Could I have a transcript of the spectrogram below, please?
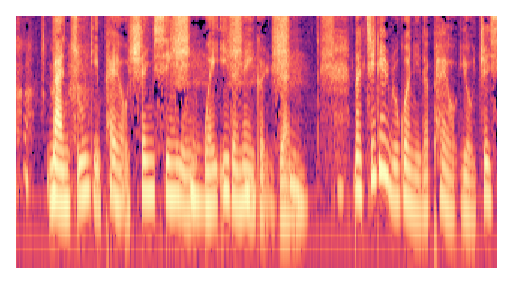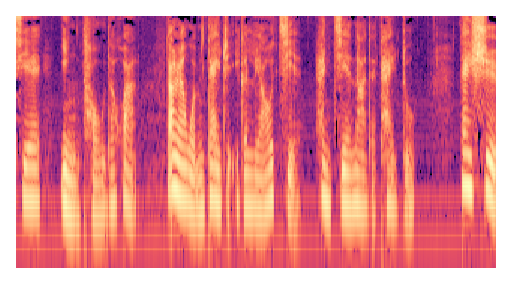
满足你配偶身心灵唯一的那个人。那今天如果你的配偶有这些瘾头的话，当然我们带着一个了解和接纳的态度，但是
